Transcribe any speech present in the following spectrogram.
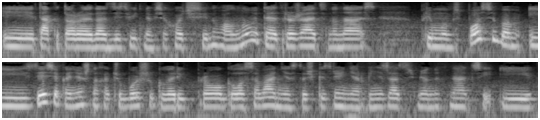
и та, которая нас действительно всех очень сильно волнует и отражается на нас прямым способом. И здесь я, конечно, хочу больше говорить про голосование с точки зрения Организации Объединенных Наций и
